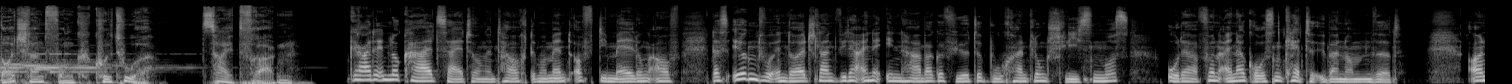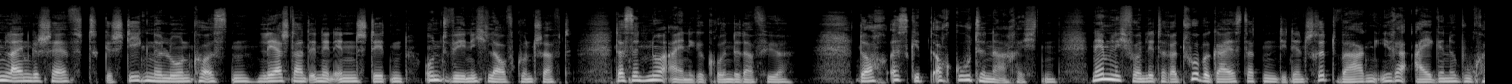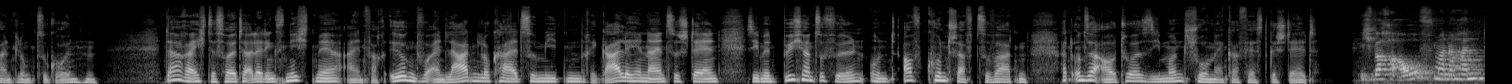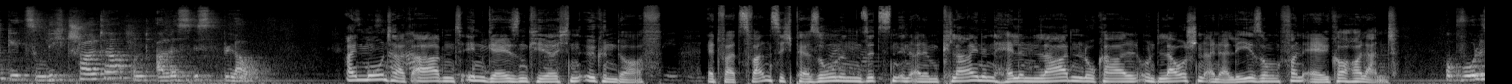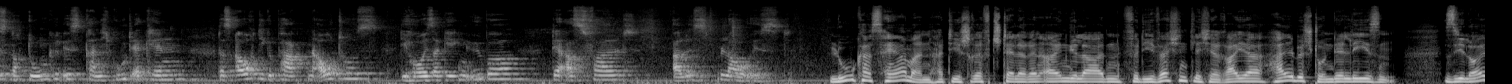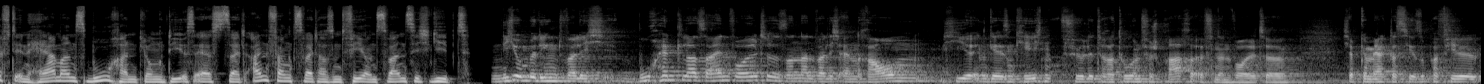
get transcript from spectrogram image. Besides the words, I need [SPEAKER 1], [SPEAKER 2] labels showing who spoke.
[SPEAKER 1] Deutschlandfunk Kultur Zeitfragen
[SPEAKER 2] Gerade in Lokalzeitungen taucht im Moment oft die Meldung auf, dass irgendwo in Deutschland wieder eine inhabergeführte Buchhandlung schließen muss oder von einer großen Kette übernommen wird. Online-Geschäft, gestiegene Lohnkosten, Leerstand in den Innenstädten und wenig Laufkundschaft. Das sind nur einige Gründe dafür. Doch es gibt auch gute Nachrichten, nämlich von Literaturbegeisterten, die den Schritt wagen, ihre eigene Buchhandlung zu gründen. Da reicht es heute allerdings nicht mehr, einfach irgendwo ein Ladenlokal zu mieten, Regale hineinzustellen, sie mit Büchern zu füllen und auf Kundschaft zu warten, hat unser Autor Simon Schomecker festgestellt.
[SPEAKER 3] Ich wache auf, meine Hand geht zum Lichtschalter und alles ist blau.
[SPEAKER 4] Ein Montagabend in Gelsenkirchen-Ückendorf. Etwa 20 Personen sitzen in einem kleinen, hellen Ladenlokal und lauschen einer Lesung von Elke Holland.
[SPEAKER 3] Obwohl es noch dunkel ist, kann ich gut erkennen, dass auch die geparkten Autos, die Häuser gegenüber, der Asphalt, alles blau ist.
[SPEAKER 4] Lukas Hermann hat die Schriftstellerin eingeladen für die wöchentliche Reihe Halbe Stunde Lesen. Sie läuft in Hermanns Buchhandlung, die es erst seit Anfang 2024 gibt.
[SPEAKER 5] Nicht unbedingt, weil ich Buchhändler sein wollte, sondern weil ich einen Raum hier in Gelsenkirchen für Literatur und für Sprache öffnen wollte. Ich habe gemerkt, dass hier super viel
